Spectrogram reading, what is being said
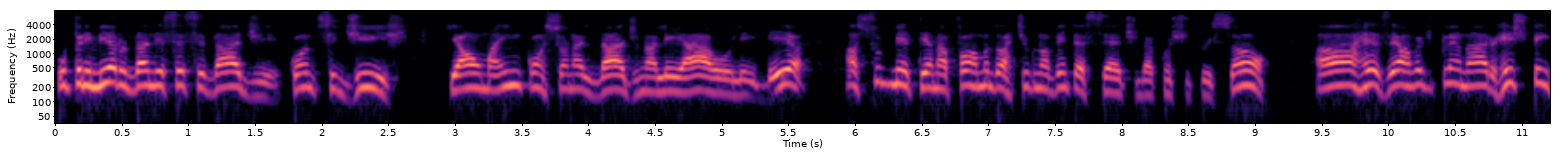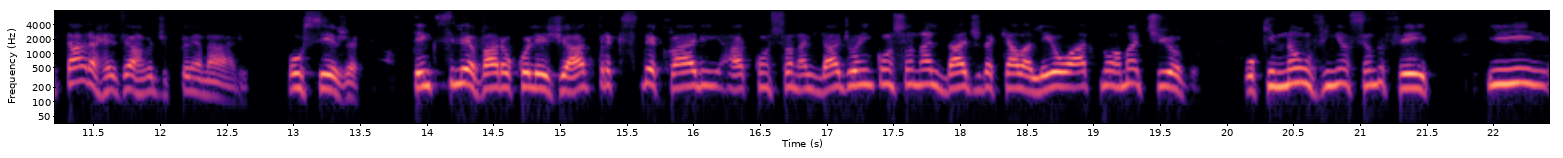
O primeiro, da necessidade, quando se diz que há uma inconstitucionalidade na lei A ou lei B, a submeter, na forma do artigo 97 da Constituição, a reserva de plenário, respeitar a reserva de plenário. Ou seja, tem que se levar ao colegiado para que se declare a constitucionalidade ou a inconstitucionalidade daquela lei ou ato normativo, o que não vinha sendo feito. E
